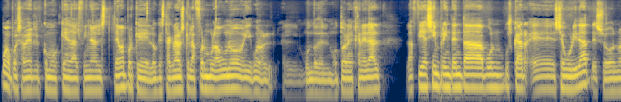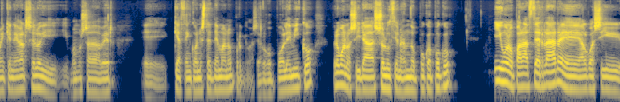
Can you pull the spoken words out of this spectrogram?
Bueno, pues a ver cómo queda al final este tema, porque lo que está claro es que la Fórmula 1 y bueno, el mundo del motor en general, la FIA siempre intenta buscar eh, seguridad, eso no hay que negárselo y, vamos a ver eh, qué hacen con este tema, ¿no? Porque va a ser algo polémico, pero bueno, se irá solucionando poco a poco. Y bueno, para cerrar, eh, algo así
